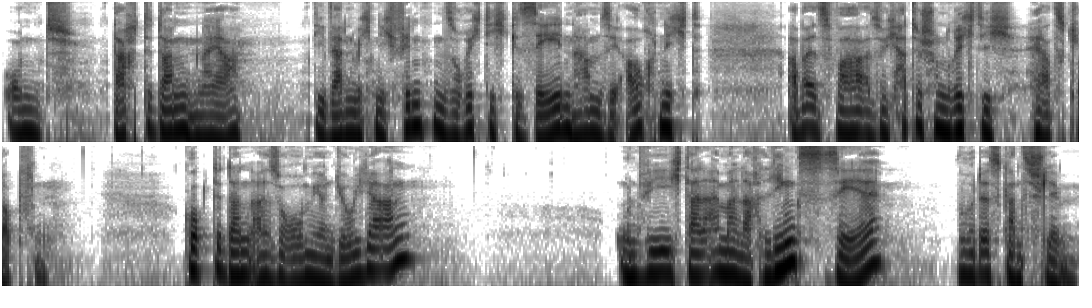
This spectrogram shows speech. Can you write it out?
und dachte dann, naja, die werden mich nicht finden, so richtig gesehen haben sie auch nicht, aber es war, also ich hatte schon richtig Herzklopfen. Guckte dann also Romeo und Julia an und wie ich dann einmal nach links sehe, wurde es ganz schlimm.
